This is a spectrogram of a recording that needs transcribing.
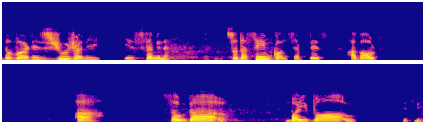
the word is usually is feminine. So the same concept is about a, sauda, bayda. It means.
